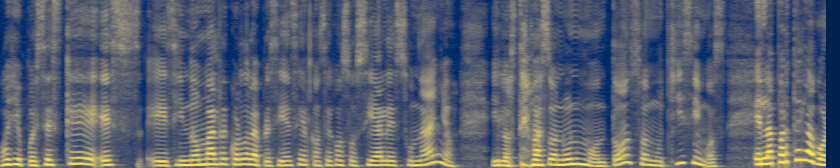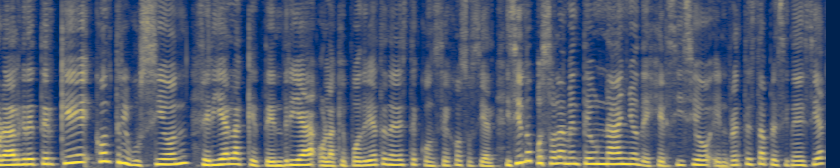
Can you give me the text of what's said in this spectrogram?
Oye, pues es que es, eh, si no mal recuerdo, la presidencia del Consejo Social es un año y los temas son un montón, son muchísimos. En la parte laboral, Gretel, ¿qué contribución sería la que tendría o la que podría tener este Consejo Social? Y siendo pues solamente un año de ejercicio en frente a esta presidencia,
